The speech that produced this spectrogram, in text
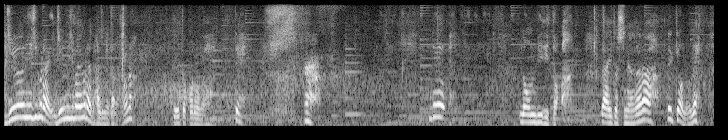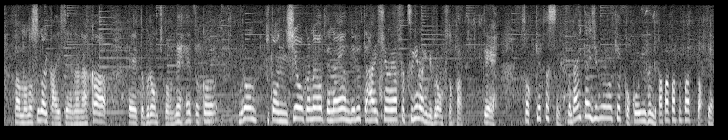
12時ぐらい、12時前ぐらいで始めたのかな。っていうところがあって、うんで、のんびりとライドしながら、で、今日のね、まあ、ものすごい快晴の中、えっ、と、ブロンプトンね、えっ、と、こう、ブロンプトンにしようかなって悩んでるって配信をやった次の日にブロンプトン買って、即決っすね。まあ、大体自分は結構こういう風にパパパパパッとやっ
